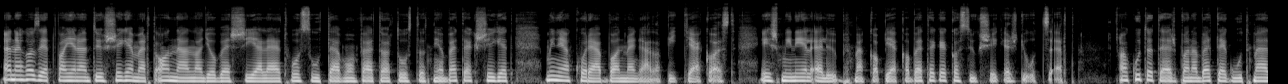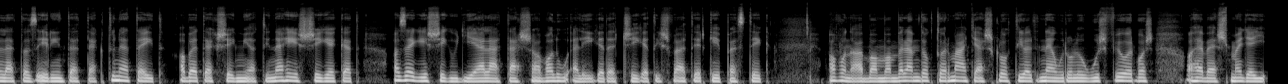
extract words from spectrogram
Ennek azért van jelentősége, mert annál nagyobb esélye lehet hosszú távon feltartóztatni a betegséget, minél korábban megállapítják azt, és minél előbb megkapják a betegek a szükséges gyógyszert. A kutatásban a betegút mellett az érintettek tüneteit, a betegség miatti nehézségeket, az egészségügyi ellátással való elégedettséget is feltérképezték. A vonalban van velem dr. Mátyás Klotild, neurológus főorvos, a Heves megyei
